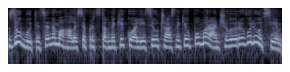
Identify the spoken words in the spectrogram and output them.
Зробити це намагалися представники коаліції учасників помаранчевої революції.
